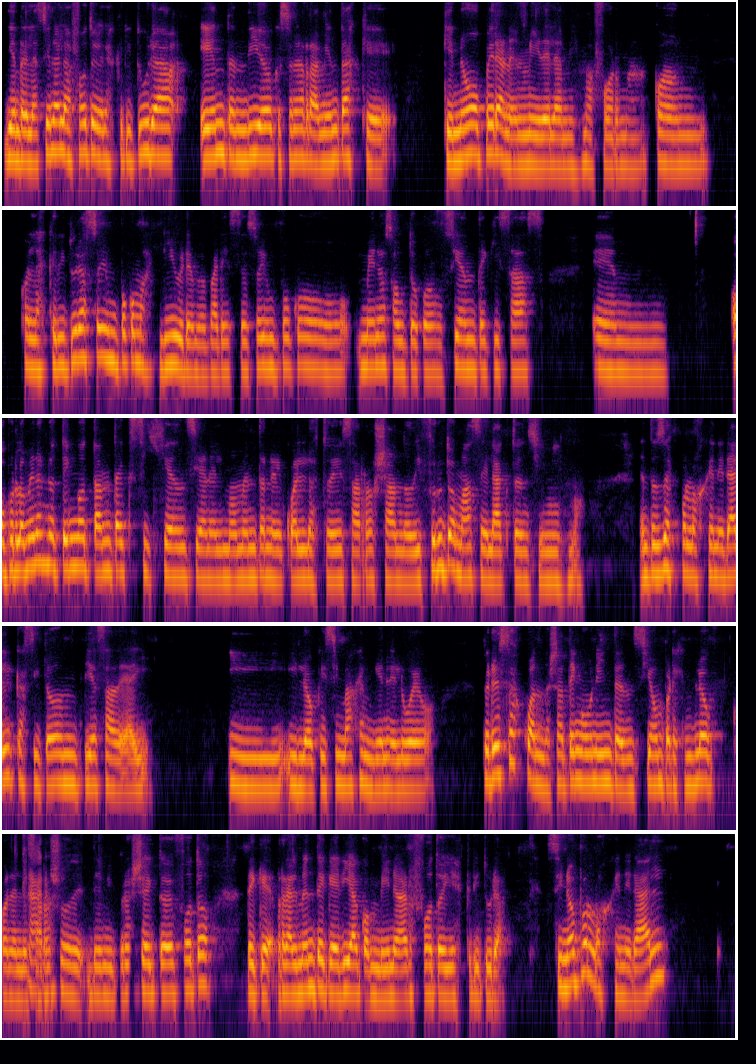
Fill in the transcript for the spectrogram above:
y en relación a la foto y la escritura, he entendido que son herramientas que, que no operan en mí de la misma forma. Con, la escritura soy un poco más libre, me parece, soy un poco menos autoconsciente quizás, em, o por lo menos no tengo tanta exigencia en el momento en el cual lo estoy desarrollando, disfruto más el acto en sí mismo. Entonces, por lo general, casi todo empieza de ahí y lo que es imagen viene luego. Pero eso es cuando ya tengo una intención, por ejemplo, con el desarrollo de, mi proyecto de foto, de que realmente quería combinar foto y escritura. Si no, por lo general,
